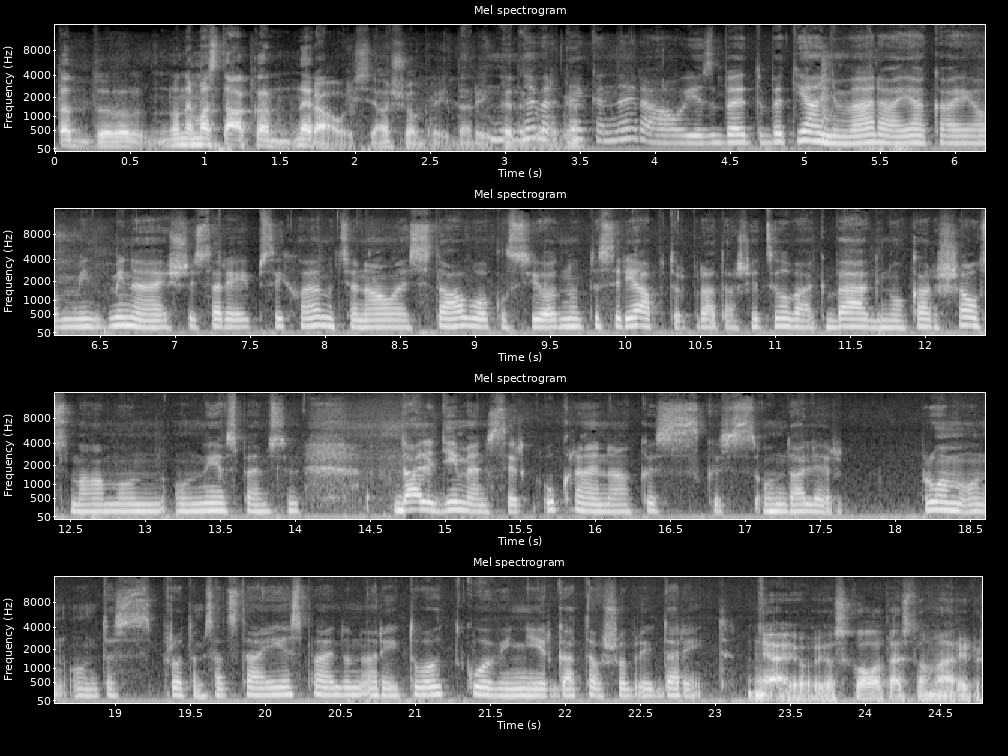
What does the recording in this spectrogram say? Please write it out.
tad nu, nemaz tā, ka neraujas jā, šobrīd arī. Nu, nevar teikt, ka neraujas, bet, bet jāņem vērā, jā, kā jau minēju, šis arī psihoemocionālais stāvoklis, jo nu, tas ir jāpaturprātā. Šie cilvēki bēg no kara šausmām, un, un iespējams daļa ģimenes ir Ukrainā, kas, kas, un daļa ir prom, un, un tas, protams, atstāja iespaidu arī to, ko viņi ir gatavi šobrīd darīt. Jā, jo, jo skolotājs tomēr ir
